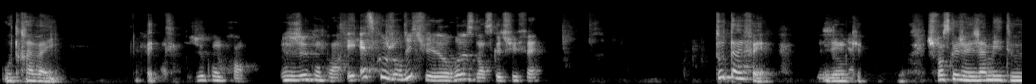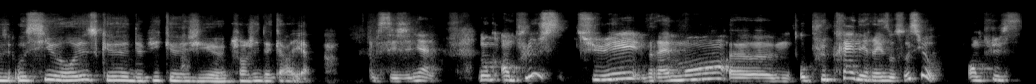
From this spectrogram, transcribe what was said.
au travail. En fait. Je comprends. Je comprends. Et est-ce qu'aujourd'hui, tu es heureuse dans ce que tu fais? Tout à fait. Génial. Donc, je pense que je n'ai jamais été au- aussi heureuse que depuis que j'ai euh, changé de carrière. C'est génial. Donc, en plus, tu es vraiment euh, au plus près des réseaux sociaux. En plus.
